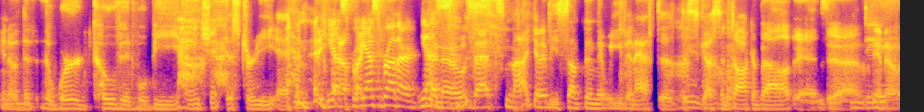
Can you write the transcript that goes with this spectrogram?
you know the the word COVID will be ancient history, and yes, know, like, yes, brother, yes. You know that's not going to be something that we even have to discuss and talk about, and uh, you know.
